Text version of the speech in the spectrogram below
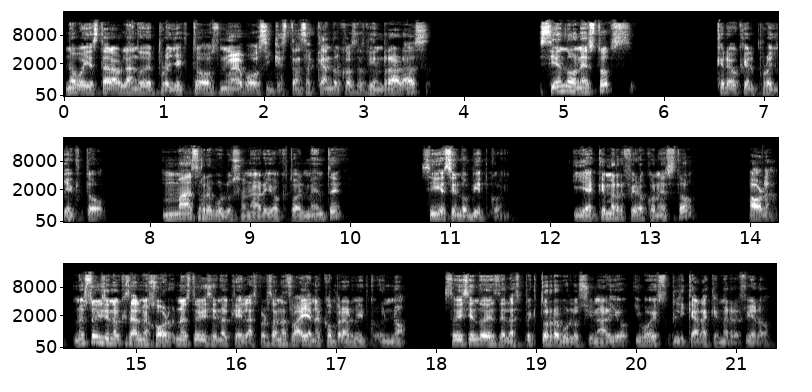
no voy a estar hablando de proyectos nuevos y que están sacando cosas bien raras. Siendo honestos, creo que el proyecto más revolucionario actualmente sigue siendo Bitcoin. ¿Y a qué me refiero con esto? Ahora, no estoy diciendo que sea el mejor, no estoy diciendo que las personas vayan a comprar Bitcoin, no. Estoy diciendo desde el aspecto revolucionario y voy a explicar a qué me refiero.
